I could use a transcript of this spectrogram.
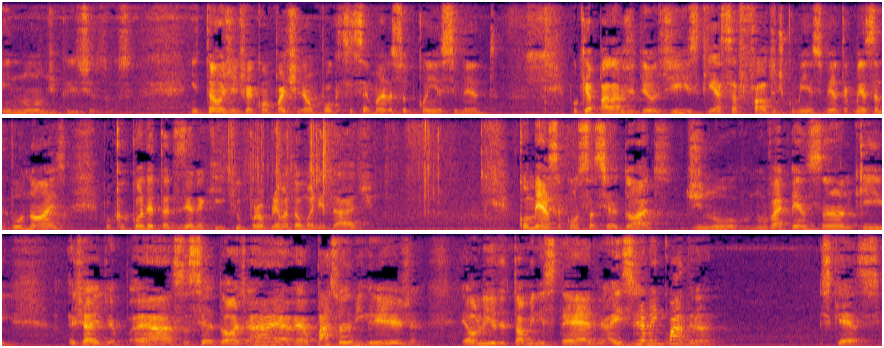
Em nome de Cristo Jesus. Então a gente vai compartilhar um pouco essa semana sobre conhecimento. Porque a palavra de Deus diz que essa falta de conhecimento está começando por nós. Porque quando ele está dizendo aqui que o problema da humanidade começa com os sacerdotes, de novo, não vai pensando que já é sacerdote, ah, é, é, o pastor da minha igreja, é o líder de tal ministério, aí você já vai enquadrando. Esquece.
